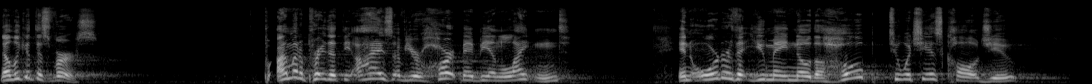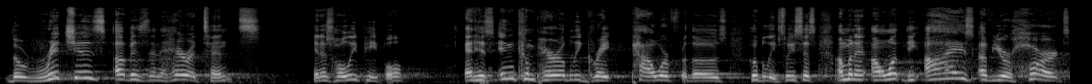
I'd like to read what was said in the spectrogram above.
Now, look at this verse. I'm going to pray that the eyes of your heart may be enlightened in order that you may know the hope to which he has called you, the riches of his inheritance in his holy people, and his incomparably great power for those who believe. So he says, I'm going to I want the eyes of your heart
